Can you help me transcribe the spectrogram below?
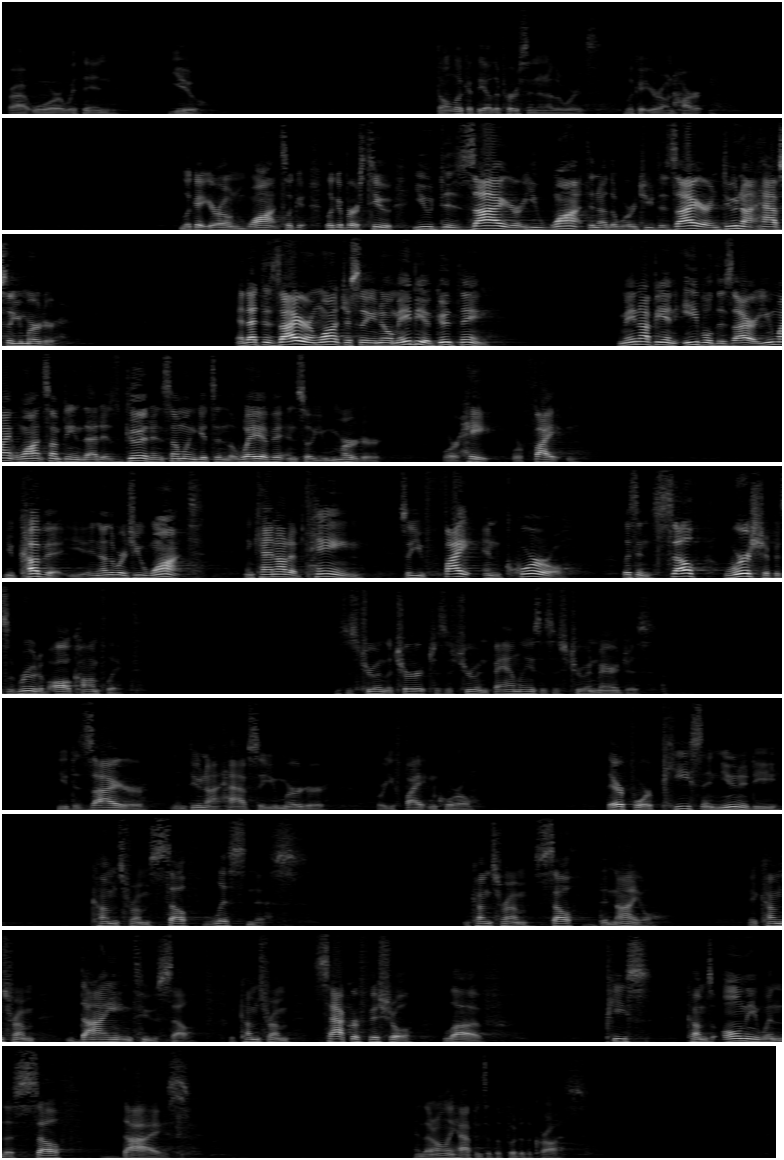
are at war within you? Don't look at the other person, in other words. Look at your own heart. Look at your own wants. Look at, look at verse 2. You desire, you want, in other words, you desire and do not have, so you murder. And that desire and want, just so you know, may be a good thing. It may not be an evil desire. You might want something that is good, and someone gets in the way of it, and so you murder or hate or fight. You covet. In other words, you want and cannot obtain, so you fight and quarrel. Listen, self worship is the root of all conflict. This is true in the church, this is true in families, this is true in marriages. You desire and do not have, so you murder or you fight and quarrel. Therefore, peace and unity comes from selflessness. It comes from self denial. It comes from dying to self. It comes from sacrificial love. Peace comes only when the self dies. And that only happens at the foot of the cross.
